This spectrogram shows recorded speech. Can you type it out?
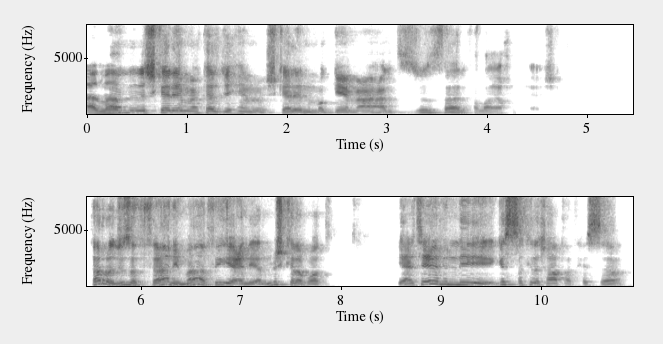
المهم. الإشكالية مع كاس جحيم الإشكالية إنه موقعين معاه عقد الجزء الثالث. الله ياخذ يا شيخ. ترى الجزء الثاني ما في يعني المشكلة بغت يعني تعرف اللي قصة كذا شاطحة تحسها؟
